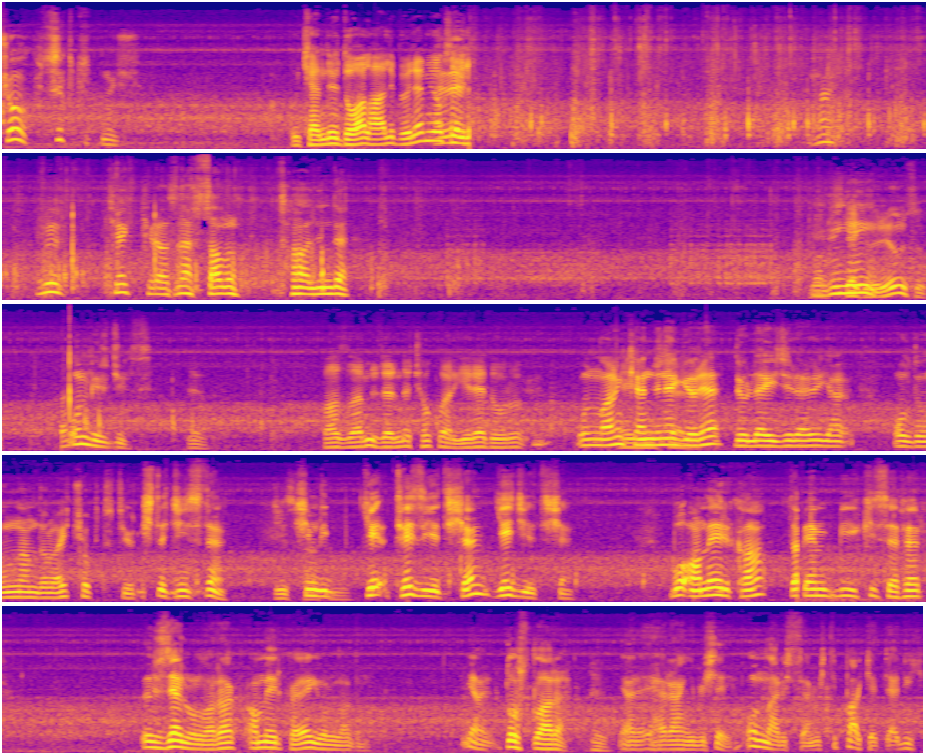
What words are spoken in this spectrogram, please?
Çok sık tutmuş. Bu kendi doğal hali böyle mi yoksa Evet. Ha. Bu çek kirazlar salın halinde. Yiyin. görüyor musun? 11 cins. Bazılarının üzerinde çok var yere doğru. Eğilmiş, kendine evet. göre dölleyicileri ya- olduğundan dolayı çok tutuyor. İşte cinsten. Cins Şimdi ge- tez yetişen, geç yetişen. Bu Amerika'da ben bir iki sefer özel olarak Amerika'ya yolladım. Yani dostlara. Evet. Yani herhangi bir şey. Onlar istemişti. Paketledik.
